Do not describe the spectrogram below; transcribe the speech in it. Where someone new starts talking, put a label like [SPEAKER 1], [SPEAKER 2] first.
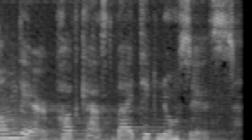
[SPEAKER 1] On There podcast by Technosis.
